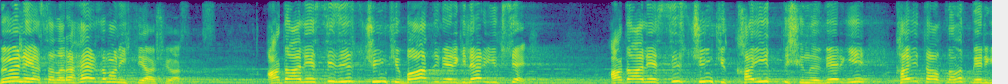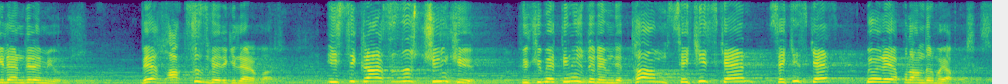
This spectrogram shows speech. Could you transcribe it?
böyle yasalara her zaman ihtiyaç duyarsınız. Adaletsiziz çünkü bazı vergiler yüksek. Adaletsiz çünkü kayıt dışını vergi kayıt altına alıp vergilendiremiyoruz. Ve haksız vergiler var. İstikrarsızız çünkü hükümetiniz döneminde tam 8 ken 8 kez böyle yapılandırma yapmışız.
